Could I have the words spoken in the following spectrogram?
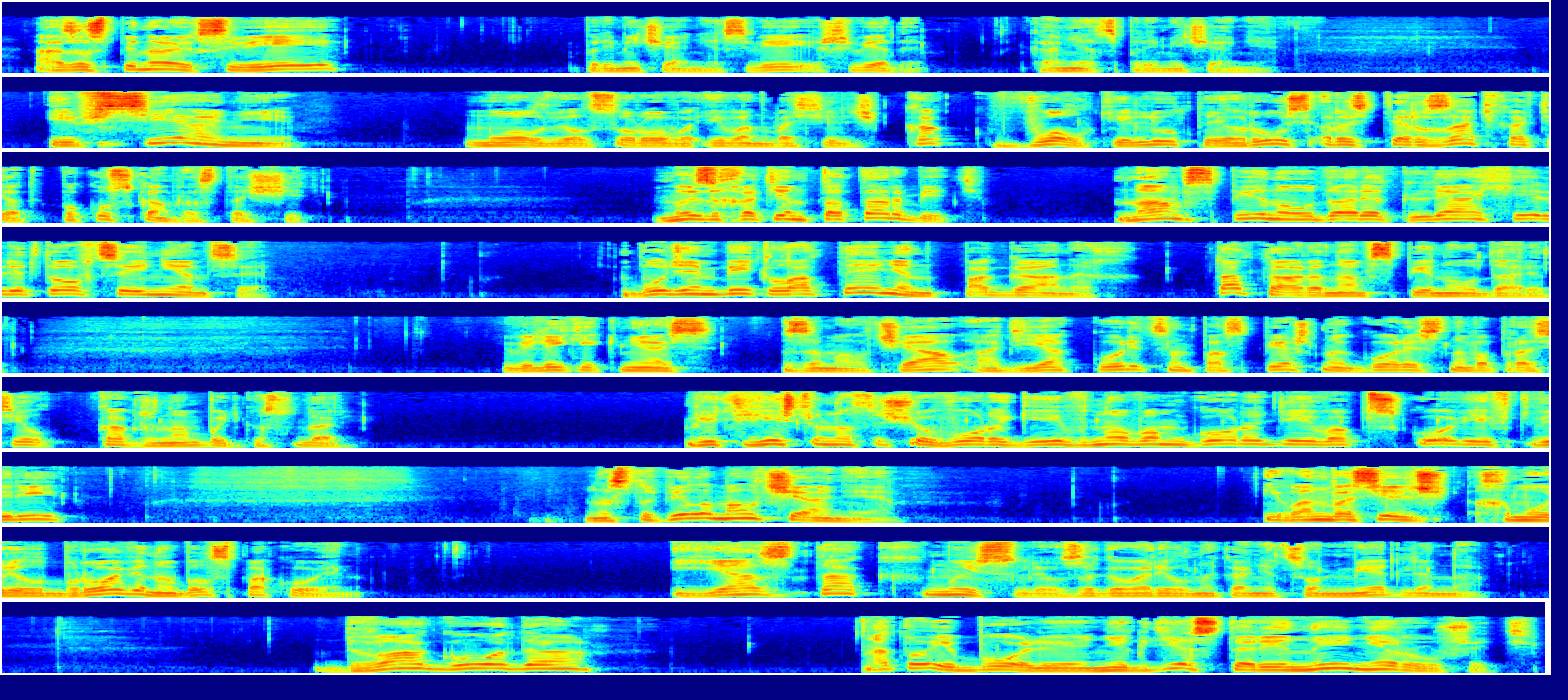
а за спиной их свеи. Примечание свеи — шведы. Конец примечания. И все они — молвил сурово Иван Васильевич, — как волки лютые Русь растерзать хотят, по кускам растащить. Мы захотим татар бить, нам в спину ударят ляхи, литовцы и немцы. Будем бить латынин, поганых, татары нам в спину ударят. Великий князь замолчал, а дьяк Курицын поспешно горестно вопросил, как же нам быть, государь? Ведь есть у нас еще вороги и в Новом городе, и в Пскове, и в Твери. Наступило молчание. Иван Васильевич хмурил брови, но был спокоен. «Я так мыслю», — заговорил наконец он медленно. «Два года, а то и более, нигде старины не рушить.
